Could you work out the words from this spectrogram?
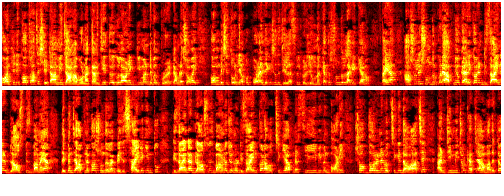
কোয়ান্টিটি কত আছে সেটা আমি জানাব না, কারণ যেহেতু এগুলো অনেক ডিমান্ডেবল প্রোডাক্ট আমরা সবাই কম বেশি তনিয়াপুর পড়ায় দেখে শুধু জেলাস ফিল করি যে ওনাকে এত সুন্দর লাগে কেন? তাই না? আসলে সুন্দর করে আপনিও ক্যারি করেন ডিজাইনের ব্লাউজ পিস বানায়া, দেখবেন যে আপনাকেও সুন্দর লাগবে। এই যে সাইডে কিন্তু ডিজাইনার ব্লাউজ পিস বানানোর জন্য ডিজাইন করা হচ্ছে কি আপনার স্লিভ ইভেন বডি সব ধরনের হচ্ছে কি দেওয়া আছে। আর জিম্মিচোর ক্ষেত্রে আমাদেরটা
